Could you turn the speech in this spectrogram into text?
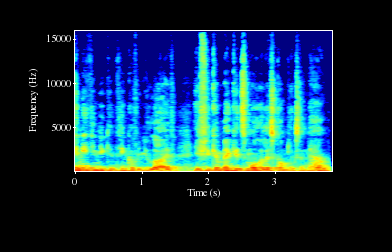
anything you can think of in your life, if you can make it smaller, less complex, and now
